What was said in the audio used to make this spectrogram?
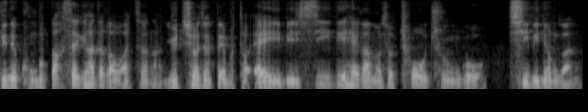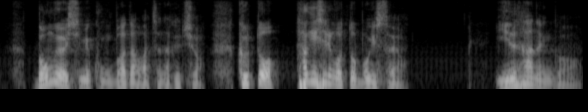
니네 공부 빡세게 하다가 왔잖아. 유치원생 때부터 A, B, C, D 해가면서 초, 중, 고 12년간 너무 열심히 공부하다 왔잖아. 그렇죠? 그또 하기 싫은 것도 뭐 있어요? 일하는 거.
